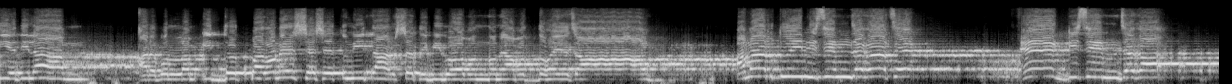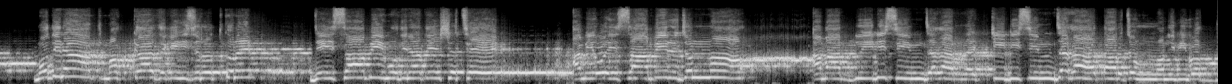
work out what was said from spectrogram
দিয়ে দিলাম আর বললাম ইদ্যত পালনের শেষে তুমি তার সাথে বিবাহ বন্ধনে আবদ্ধ হয়ে যাও। আমার দুই ডিসিম জায়গা আছে মদিনাত মক্কা থেকে হিজরত করে যে সাহাবি মদিনাতে এসেছে আমি ওই সাহাবির জন্য আমার দুই ডিসিম জায়গার একটি ডিসিম জায়গা তার জন্য লিপিবদ্ধ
